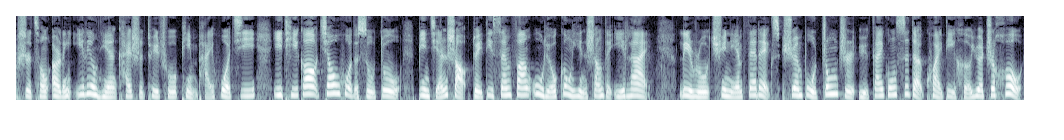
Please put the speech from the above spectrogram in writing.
是从二零一六年开始推出品牌货机，以提高交货的速度，并减少对第三方物流供应商的依赖。例如，去年 FedEx 宣布终止与该公司的快递合约之后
